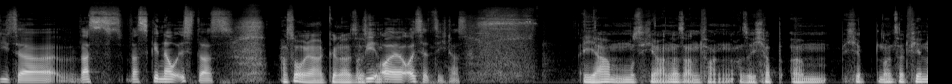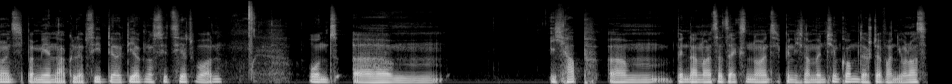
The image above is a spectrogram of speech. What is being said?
dieser, was, was genau ist das? Ach so, ja, genau. wie äußert sich das? Ja, muss ich ja anders anfangen. Also ich habe ähm, ich hab 1994 bei mir Narkolepsie diagnostiziert worden und ähm, ich habe ähm, bin dann 1996 bin ich nach München gekommen. Der Stefan Jonas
